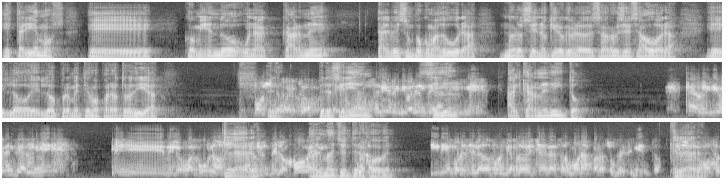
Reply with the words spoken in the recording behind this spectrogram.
estaríamos eh, comiendo una carne tal vez un poco más dura. No lo sé, no quiero que me lo desarrolles ahora. Eh, lo, eh, lo prometemos para otro día. Por Pero, supuesto. pero serían, sería el equivalente serían al mes. al carnerito. Claro, el equivalente al mes eh, de los vacunos, Claro. macho entero joven. Al macho entero Bueno, joven. Iría por ese lado porque aprovechás las hormonas para su crecimiento. Claro. Eso lo vamos a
